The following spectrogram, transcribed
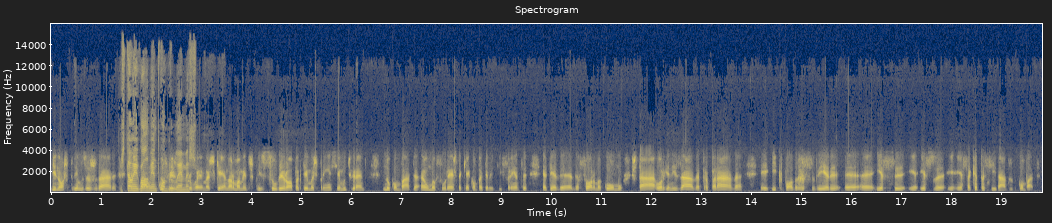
e nós podemos ajudar estão igualmente com, com problemas. problemas, que é normalmente os países do sul da Europa que têm uma experiência muito grande no combate a uma floresta que é completamente diferente, até da, da forma como está organizada, preparada e, e que pode receber uh, uh, esse, esse, essa capacidade de combate.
